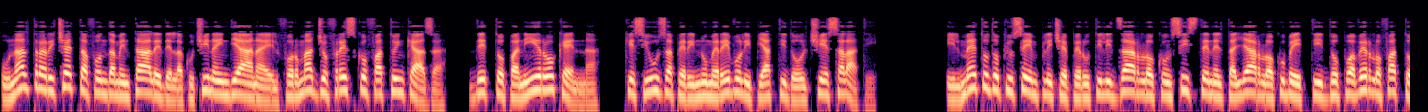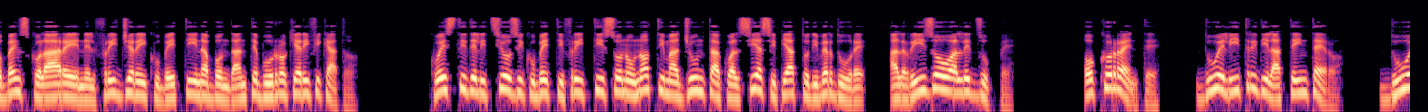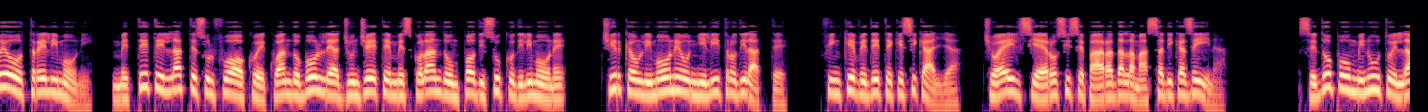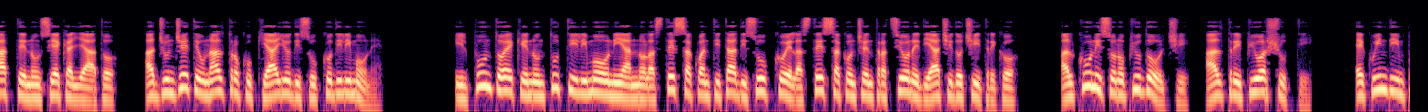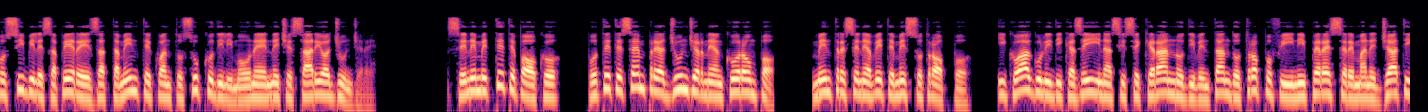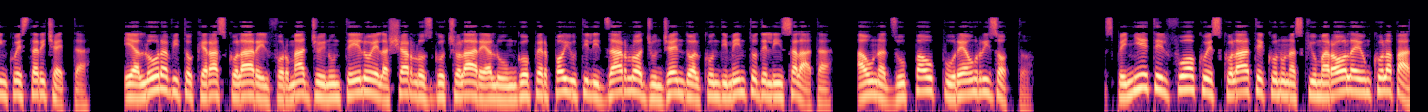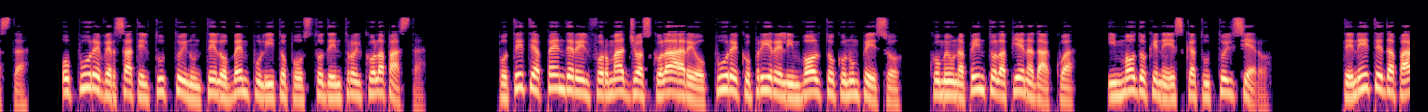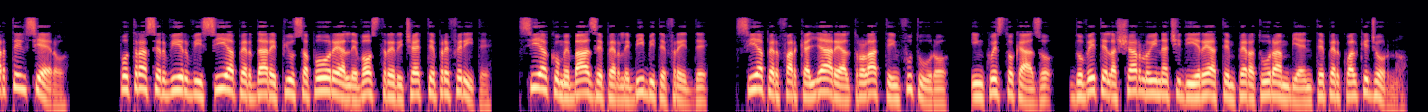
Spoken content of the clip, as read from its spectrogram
Un'altra ricetta fondamentale della cucina indiana è il formaggio fresco fatto in casa, detto panir o kenna, che si usa per innumerevoli piatti dolci e salati. Il metodo più semplice per utilizzarlo consiste nel tagliarlo a cubetti dopo averlo fatto ben scolare e nel friggere i cubetti in abbondante burro chiarificato. Questi deliziosi cubetti fritti sono un'ottima aggiunta a qualsiasi piatto di verdure, al riso o alle zuppe. Occorrente. 2 litri di latte intero. 2 o 3 limoni. Mettete il latte sul fuoco e quando bolle aggiungete mescolando un po' di succo di limone, circa un limone ogni litro di latte, finché vedete che si caglia, cioè il siero si separa dalla massa di caseina. Se dopo un minuto il latte non si è cagliato, aggiungete un altro cucchiaio di succo di limone. Il punto è che non tutti i limoni hanno la stessa quantità di succo e la stessa concentrazione di acido citrico. Alcuni sono più dolci, altri più asciutti. È quindi impossibile sapere esattamente quanto succo di limone è necessario aggiungere. Se ne mettete poco, potete sempre aggiungerne ancora un po'. Mentre se ne avete messo troppo, i coaguli di caseina si seccheranno diventando troppo fini per essere maneggiati in questa ricetta. E allora vi toccherà scolare il formaggio in un telo e lasciarlo sgocciolare a lungo per poi utilizzarlo aggiungendo al condimento dell'insalata, a una zuppa oppure a un risotto. Spegnete il fuoco e scolate con una schiumarola e un colapasta. Oppure versate il tutto in un telo ben pulito posto dentro il colapasta. Potete appendere il formaggio a scolare oppure coprire l'involto con un peso, come una pentola piena d'acqua, in modo che ne esca tutto il siero. Tenete da parte il siero. Potrà servirvi sia per dare più sapore alle vostre ricette preferite, sia come base per le bibite fredde, sia per far cagliare altro latte in futuro, in questo caso, dovete lasciarlo inacidire a temperatura ambiente per qualche giorno.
